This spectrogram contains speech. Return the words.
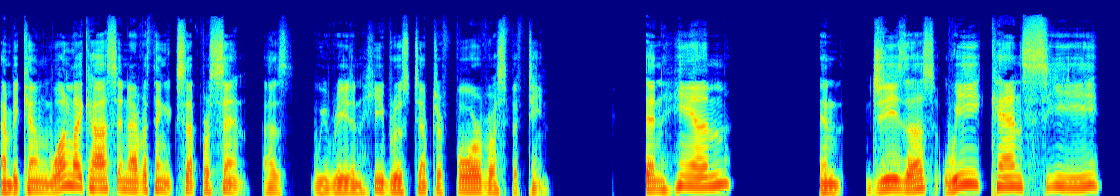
and became one like us in everything except for sin, as we read in Hebrews chapter 4, verse 15. In Him, in Jesus, we can see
